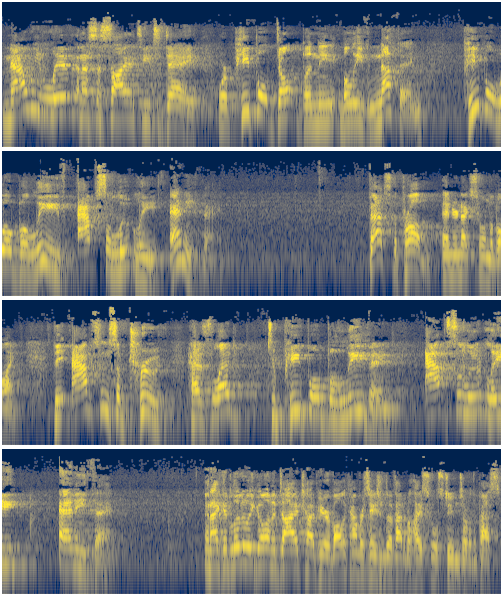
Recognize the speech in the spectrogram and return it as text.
Now we live in a society today where people don't believe nothing, people will believe absolutely anything. That's the problem. And your next fill in the blank. The absence of truth has led to people believing absolutely anything. And I could literally go on a diatribe here of all the conversations I've had with high school students over the past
